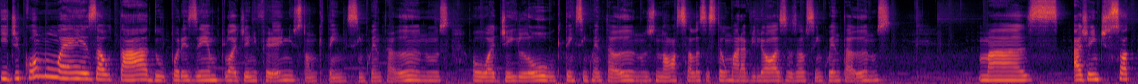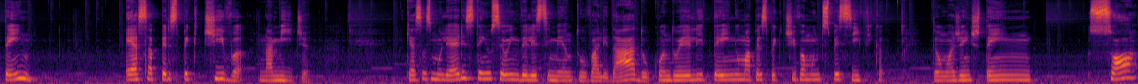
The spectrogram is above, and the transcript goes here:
e de como é exaltado, por exemplo, a Jennifer Aniston, que tem 50 anos, ou a J. Lo, que tem 50 anos. Nossa, elas estão maravilhosas aos 50 anos. Mas a gente só tem essa perspectiva na mídia. Que essas mulheres têm o seu envelhecimento validado quando ele tem uma perspectiva muito específica. Então a gente tem só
